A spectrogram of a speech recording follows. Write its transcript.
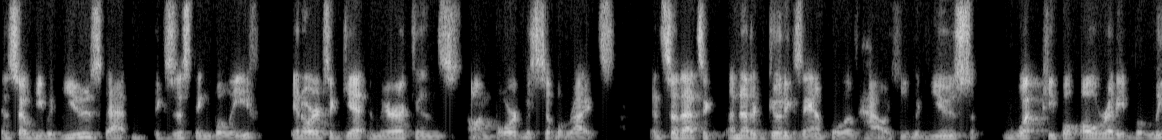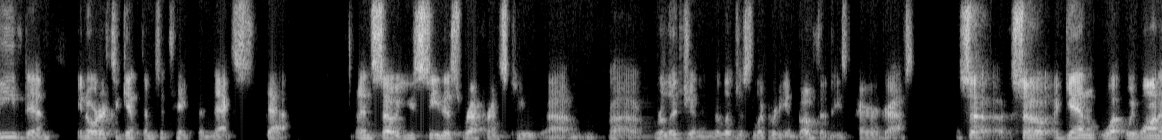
And so, he would use that existing belief in order to get Americans on board with civil rights. And so, that's a, another good example of how he would use what people already believed in in order to get them to take the next step. And so you see this reference to um, uh, religion and religious liberty in both of these paragraphs. So, so again, what we want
